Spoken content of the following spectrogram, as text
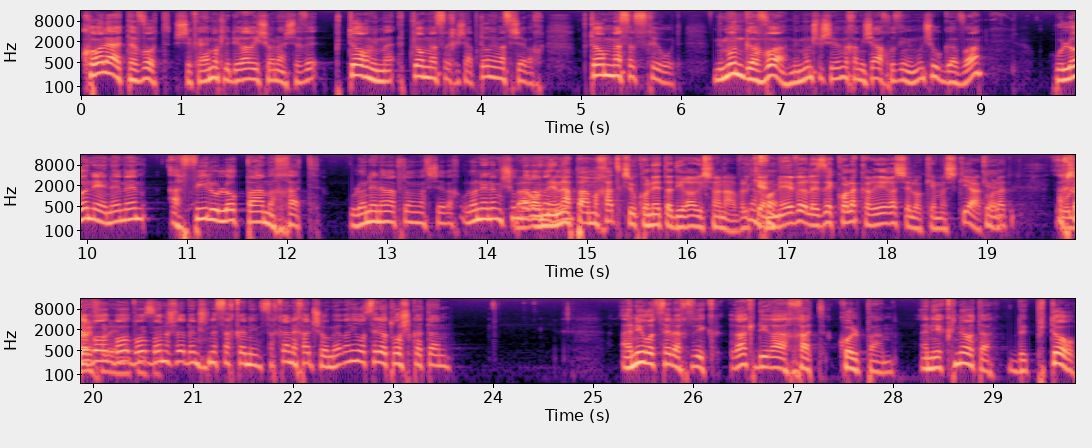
כל ההטבות שקיימות לדירה ראשונה, שזה פטור, ממ... פטור ממס רכישה, פטור ממס שבח, פטור ממס על שכירות, מימון גבוה, מימון של 75%, מימון שהוא גבוה, הוא לא נהנה מהם אפילו לא פעם אחת. הוא לא נהנה מהפטור ממס שבח, הוא לא נהנה משום דבר. הוא נהנה פעם אחת כשהוא קונה את הדירה הראשונה, אבל כן, נכון. כן, מעבר לזה, כל הקריירה שלו כמשקיע, כן. כל ה... עכשיו לא בוא, בוא, בוא, בוא נשווה בין שני שחקנים. שחקן אחד שאומר, אני רוצה להיות ראש קטן. אני רוצה להחזיק רק דירה אחת כל פעם. אני אקנה אותה בפטור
